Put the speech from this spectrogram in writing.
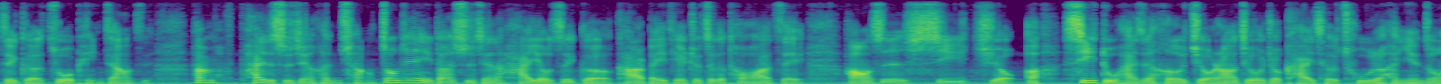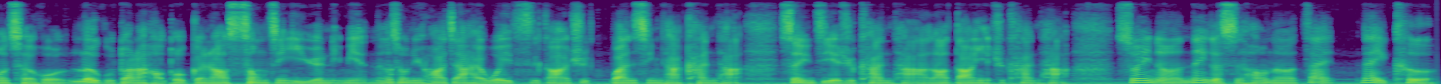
这个作品，这样子。他们拍的时间很长，中间一段时间呢，还有这个卡尔贝提，就这个偷画贼，好像是吸酒，呃，吸毒还是喝酒，然后结果就开车出了很严重的车祸，肋骨断了好多根，然后送进医院里面。那个时候，女画家还为此赶快去关心他、看他，摄影机也去看他，然后导演也去看他。所以呢，那个时候呢，在那一刻。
